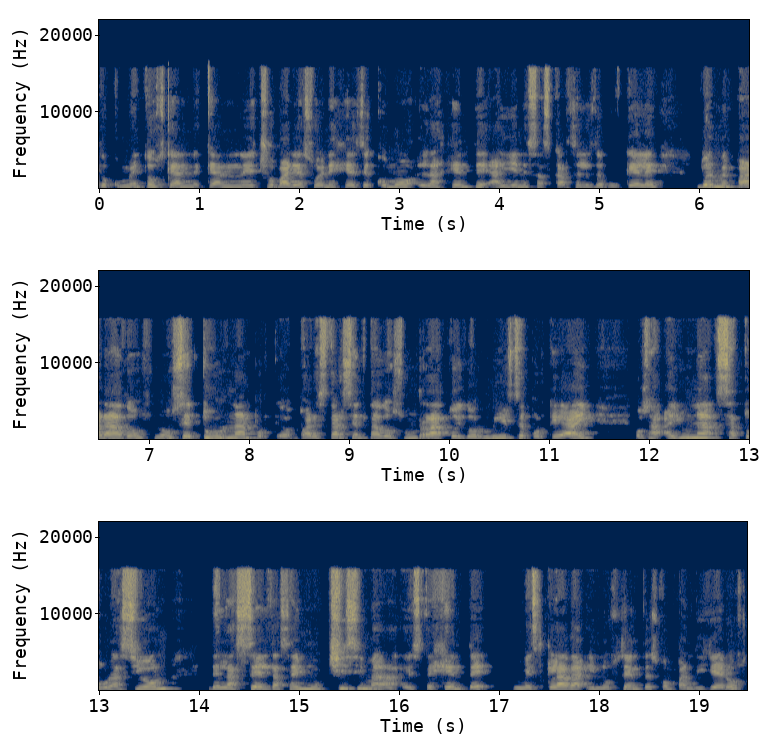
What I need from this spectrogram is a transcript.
documentos que han, que han hecho varias ONGs de cómo la gente ahí en esas cárceles de Bukele duermen parados, ¿no? Se turnan para estar sentados un rato y dormirse porque hay, o sea, hay una saturación de las celdas, hay muchísima este, gente mezclada, inocentes con pandilleros.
